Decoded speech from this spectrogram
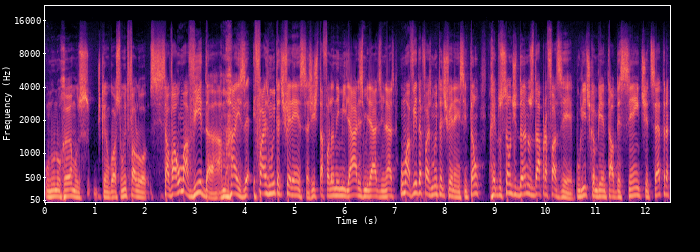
o Nuno Ramos, de quem eu gosto muito, falou: se salvar uma vida a mais é, faz muita diferença. A gente está falando em milhares, milhares milhares. Uma vida faz muita diferença. Então, redução de danos dá para fazer. Política ambiental decente, etc.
